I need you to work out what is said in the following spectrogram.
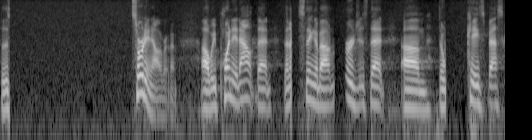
So this sorting algorithm. Uh, we pointed out that the nice thing about merge is that um, the case best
